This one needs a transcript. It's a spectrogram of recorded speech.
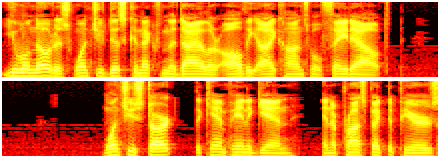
You will notice once you disconnect from the dialer, all the icons will fade out. Once you start the campaign again and a prospect appears,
